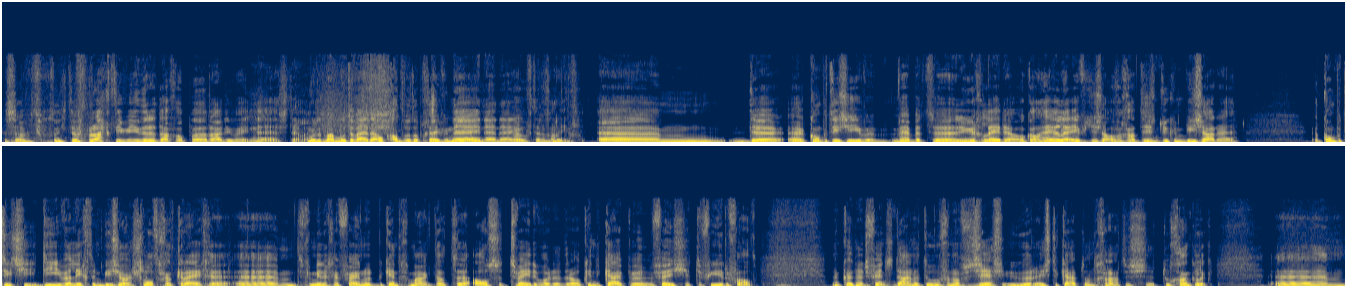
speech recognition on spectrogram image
is toch niet de vraag die we iedere dag op eh, Radio 1 eh, stellen. Moet- maar moeten wij daar ook antwoord op geven? Nee, nee, nee, Oh, hoeft helemaal niet. Ehm, de eh, competitie, we, we hebben het eh, een uur geleden ook al heel eventjes over gehad. Het is natuurlijk een bizarre competitie die wellicht een bizar slot gaat krijgen. Ehm, vanmiddag heeft Feyenoord bekendgemaakt dat eh, als ze tweede worden... er ook in de Kuipen een feestje te vieren valt. Dan kunnen de fans daar naartoe. En vanaf zes uur is de Kuip dan gratis eh, toegankelijk. Ehm,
